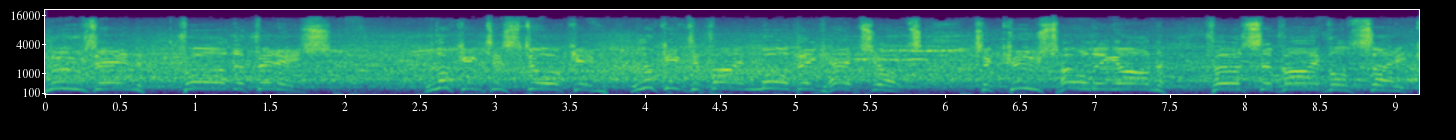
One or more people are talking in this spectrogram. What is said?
moves in for the finish looking to stalk him, looking to find more big headshots. Takoucht holding on for survival's sake.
